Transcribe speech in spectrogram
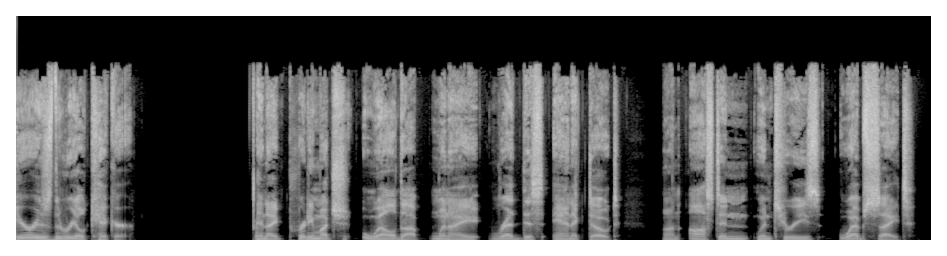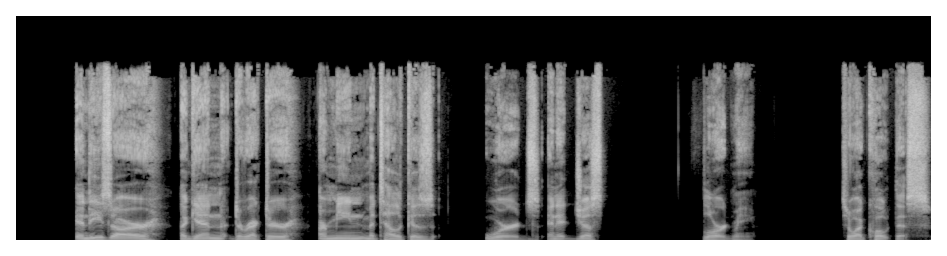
here is the real kicker. And I pretty much welled up when I read this anecdote on Austin Wintory's website. And these are, again, director Amin Matalqa's words, and it just floored me. So I quote this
